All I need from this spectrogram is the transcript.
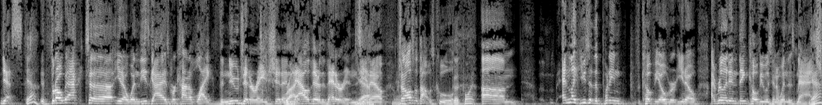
Yes. Yeah. Throwback to, you know, when these guys were kind of like the new generation and Right. now they're the veterans, you know, which I also thought was cool. Good point. Um, and like you said, the putting Kofi over, you know, I really didn't think Kofi was going to win this match Yeah.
